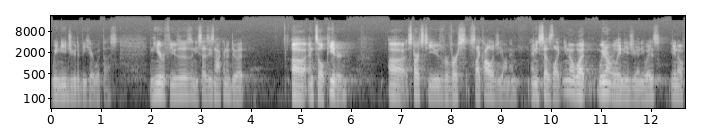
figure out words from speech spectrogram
We need you to be here with us. And he refuses and he says he's not going to do it uh, until Peter uh, starts to use reverse psychology on him. And he says, like, you know what? We don't really need you anyways. You know,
